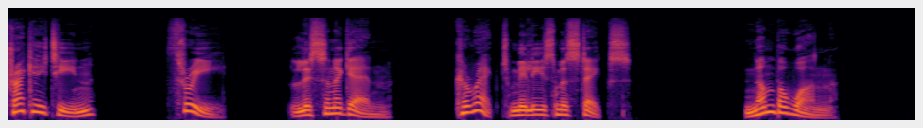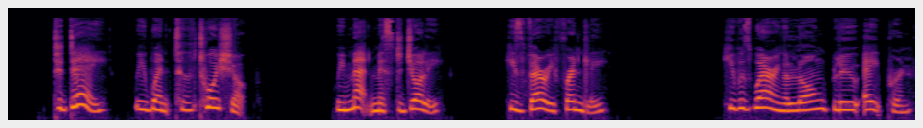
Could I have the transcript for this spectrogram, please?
Track 18, 3. Listen again. Correct Millie's mistakes. Number 1. Today we went to the toy shop. We met Mr. Jolly. He's very friendly. He was wearing a long blue apron.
